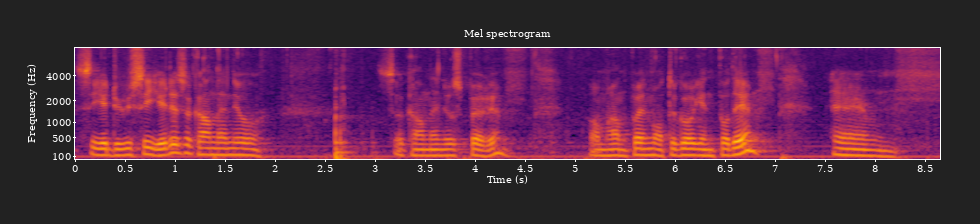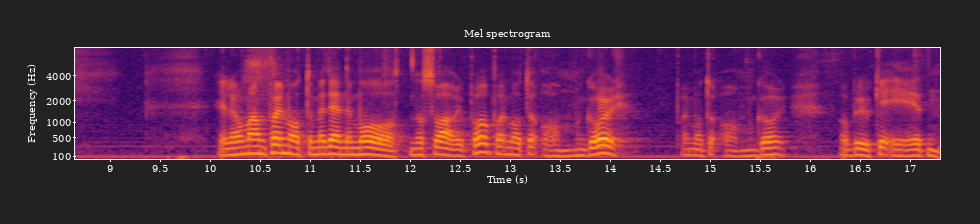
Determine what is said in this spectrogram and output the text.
sier 'du sier det', så kan en jo, jo spørre om han på en måte går inn på det. Eh, eller om han på en måte med denne måten å svare på, på en måte omgår, på en måte omgår å bruke eden.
